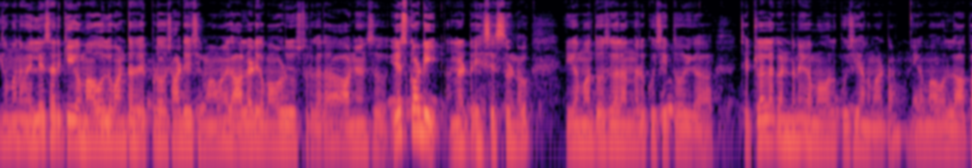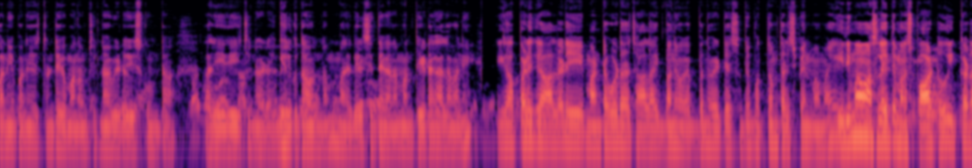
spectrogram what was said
ఇక మనం వెళ్ళేసరికి ఇక మా వాళ్ళు వంట ఎప్పుడో స్టార్ట్ చేసి మామ. ఇక ఆల్రెడీ ఇక మా వాడు చూస్తారు కదా ఆనియన్స్ వేసుకోండి అన్నట్టు వేసేస్తుండవు ఇక మా దోసగాళ్ళు అందరూ ఖుషితో ఇక చెట్లల కంటేనే ఇక మా వాళ్ళు ఖుషి అనమాట ఇక మా వాళ్ళు ఆ పని పని చేస్తుంటే ఇక మనం చిన్న వీడియో తీసుకుంటా అది ఇది చిన్న గెలుకుతా ఉన్నాం. మనకి తెలిసిందే కదా మన తీటకాలం అని. ఇక అప్పటికి ఆల్రెడీ మంట కూడా చాలా ఇబ్బంది ఇబ్బంది పెట్టేస్తుంది. మొత్తం తడిచిపోయింది మామ. ఇది మా అసలు అయితే మన స్పాట్. ఇక్కడ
